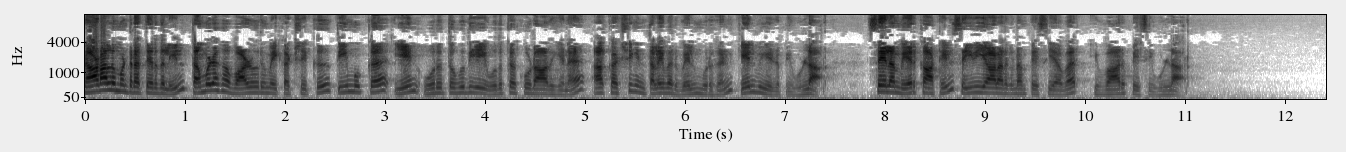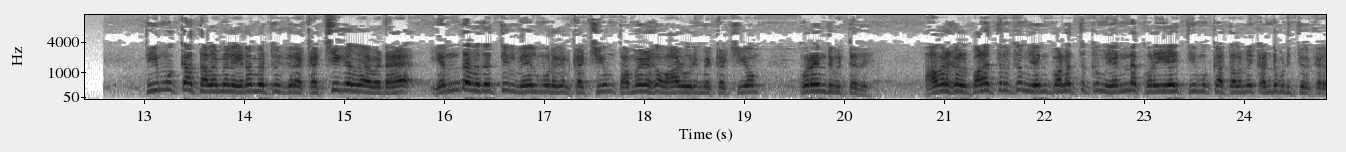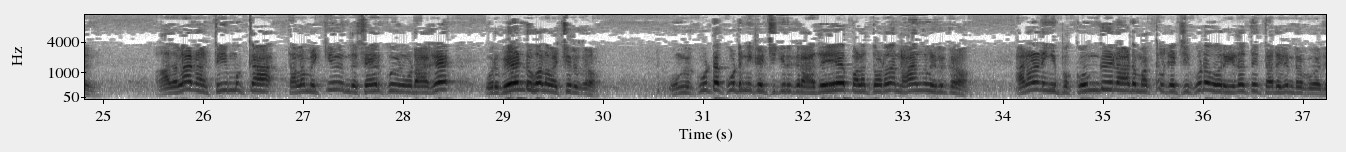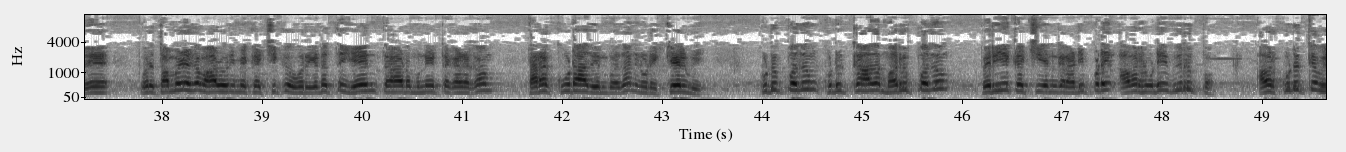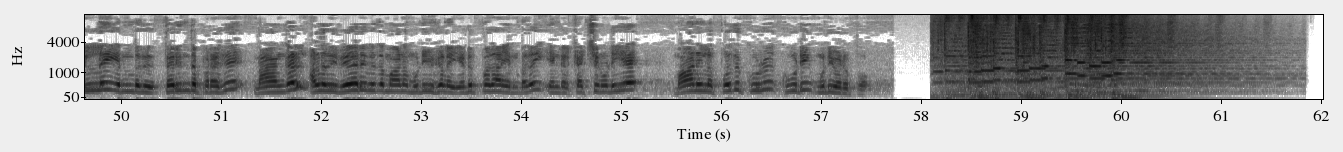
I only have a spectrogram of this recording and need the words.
நாடாளுமன்ற தேர்தலில் தமிழக வாழ்வுரிமை கட்சிக்கு திமுக ஏன் ஒரு தொகுதியை ஒதுக்கக்கூடாது என அக்கட்சியின் தலைவர் வேல்முருகன் கேள்வி எழுப்பியுள்ளார். சேலம் ஏற்காட்டில் செய்தியாளர்களிடம் பேசிய அவர் இவ்வாறு பேசியுள்ளார். திமுக தலைமையில் இடம்பெற்றிருக்கிற கட்சிகளை விட எந்த விதத்தில் வேல்முருகன் கட்சியும் தமிழக வாழ்வுரிமை கட்சியும் குறைந்து விட்டது? அவர்கள் பலத்திற்கும் என் பலத்துக்கும் என்ன குறையை திமுக தலைமை கண்டுபிடித்திருக்கிறது? அதெல்லாம் நான் திமுக தலைமைக்கு இந்த செயற்குழுவினூடாக ஒரு வேண்டுகோளை வச்சிருக்கிறோம். உங்க கூட்ட கூட்டணி கட்சிக்கு இருக்கிற அதே பலத்தோட தான் நாங்களும் இருக்கிறோம். அதனால நீங்க இப்ப கொங்கு நாடு மக்கள் கட்சி கூட ஒரு இடத்தை தருகின்ற போது ஒரு தமிழக வாழ்வுரிமை கட்சிக்கு ஒரு இடத்தை ஏன் திராவிட முன்னேற்ற கழகம் தரக்கூடாது என்பதுதான் என்னுடைய கேள்வி. கொடுப்பதும் கொடுக்காத மறுப்பதும் பெரிய கட்சி என்கிற அடிப்படையில் அவர்களுடைய விருப்பம். அவர் கொடுக்கவில்லை என்பது தெரிந்த பிறகு நாங்கள் அல்லது வேறு விதமான முடிவுகளை எடுப்பதா என்பதை எங்கள் கட்சியினுடைய மாநில பொதுக்குழு கூடி முடிவெடுப்போம்.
